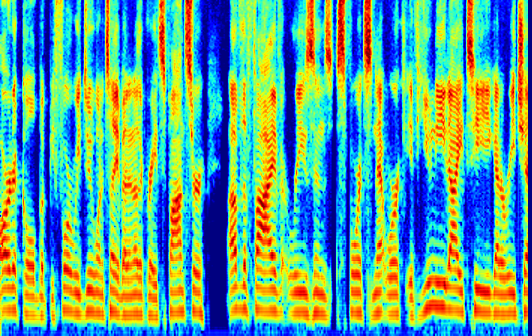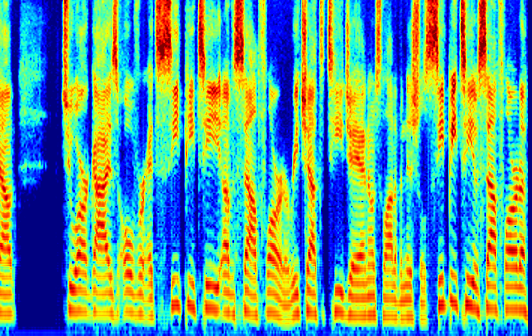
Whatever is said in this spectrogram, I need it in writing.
article. But before we do, I want to tell you about another great sponsor of the Five Reasons Sports Network. If you need IT, you got to reach out to our guys over at CPT of South Florida. Reach out to TJ. I know it's a lot of initials. CPT of South Florida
